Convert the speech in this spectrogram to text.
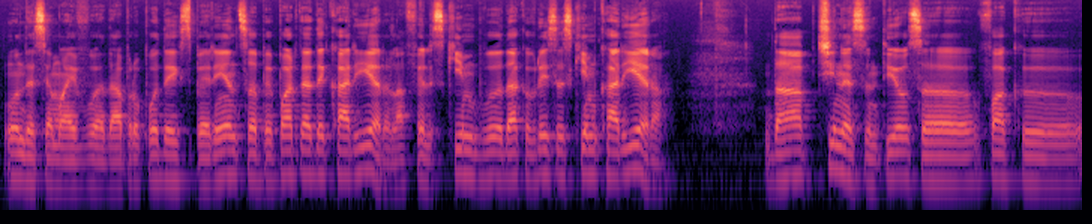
unde se mai văd? Apropo de experiență, pe partea de carieră, la fel, schimb, dacă vrei să schimb cariera. Dar cine sunt eu să fac, uh,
